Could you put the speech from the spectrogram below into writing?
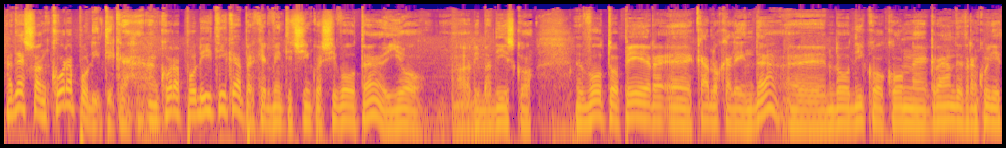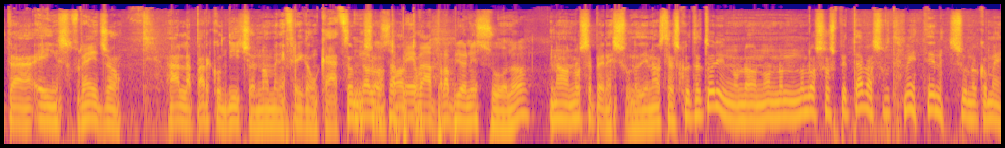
Adesso ancora politica, ancora politica perché il 25 si vota, io eh, ribadisco, voto per eh, Carlo Calenda, eh, lo dico con grande tranquillità e in sfregio alla par condicio, non me ne frega un cazzo. Non lo sapeva tolto- proprio nessuno. No, non lo sapeva nessuno dei nostri ascoltatori, non lo, non- non lo sospettava assolutamente nessuno, come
